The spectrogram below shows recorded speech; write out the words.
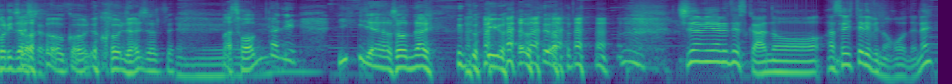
凝り出したそうこうこう出しちゃって、えまあそんなにいいじゃんそんなにちなみにあれですかあの朝日テレビの方でね、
